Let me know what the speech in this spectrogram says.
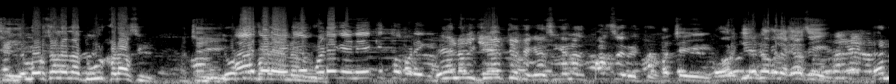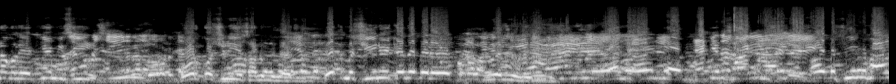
ਤੇ ਮੋਟਰਸਾਈਕਲ ਨਾਲ ਦੂਰ ਖੜਾ ਸੀ। ਅੱਛਾ ਜੀ। ਆ ਜਿਹੜੇ ਇਹਨਾਂ ਏਟੀਐਮ ਨੂੰ। ਫੜੇ ਗਏ ਨੇ ਕਿੱਥੋਂ ਫੜੇ ਗਏ? ਇਹ ਇਹਨਾਂ ਦੀ ਜੇਬ 'ਚ ਸੀਗੇ ਸੀ ਇਹਨਾਂ ਦੇ ਪਰਸ ਦੇ ਵਿੱਚ। ਅੱਛਾ ਜੀ। ਹੋਰ ਕੀ ਇਹਨਾਂ ਕੋਲ ਲਿਖਿਆ ਸੀ? ਇਹਨਾਂ ਕੋਲ ਏਟੀਐਮ ਹੀ ਸੀ। ਹੋਰ ਕੁਝ ਨਹੀਂ ਸਾਨੂੰ ਮਿਲਿਆ ਜੀ। ਇੱਕ ਮਸ਼ੀਨ ਵੀ ਕਹਿੰਦੇ ਪਏ ਨੇ ਉਹ ਪਤਾ ਲੱਗ ਜਾਂਦੀ ਹੋਣੀ। ਜੀ ਏਟੀਐਮ ਮਸ਼ੀਨ ਬਾਹਰ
